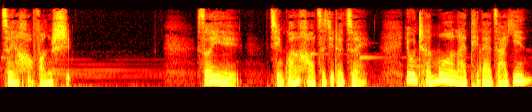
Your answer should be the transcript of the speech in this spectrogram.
最好方式。所以，请管好自己的嘴，用沉默来替代杂音，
